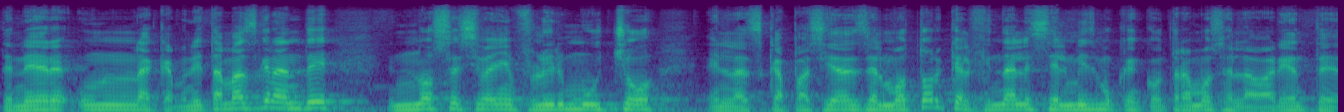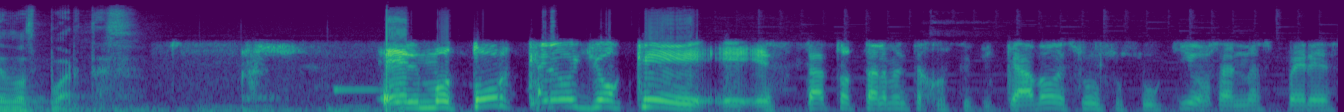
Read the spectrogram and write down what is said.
tener una camioneta más grande. No sé si vaya a influir mucho en las capacidades del motor, que al final es el mismo que encontramos en la variante de dos puertas. El motor creo yo que eh, está totalmente justificado, es un Suzuki, o sea, no esperes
